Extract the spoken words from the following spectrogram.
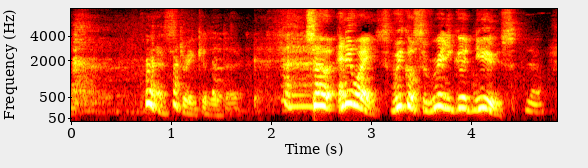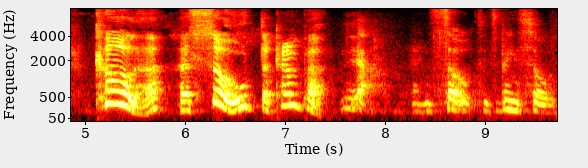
Best drink of the day. So, anyways, we got some really good news. Yeah. Carla has sold the camper. Yeah. And sold. It's been sold.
